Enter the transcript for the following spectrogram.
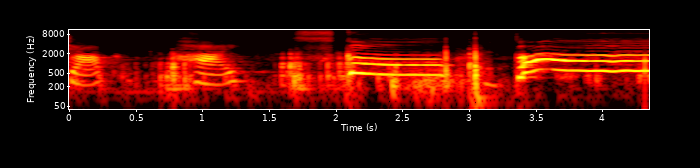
Shop High School. Bye!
